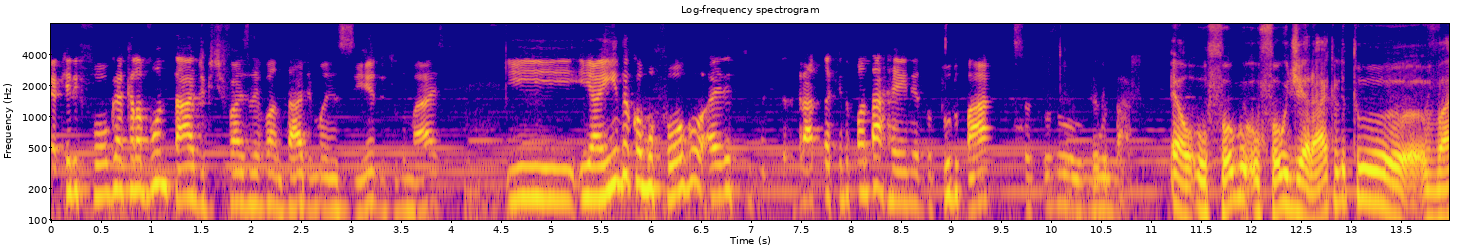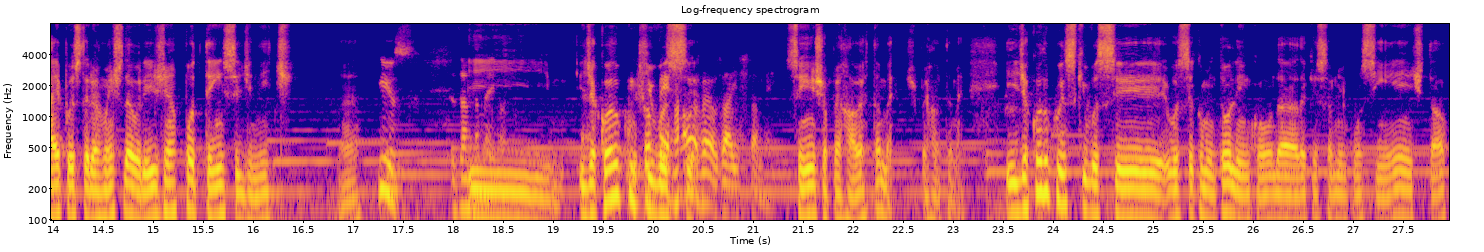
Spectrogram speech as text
aquele fogo é aquela vontade que te faz levantar de manhã cedo e tudo mais. E, e ainda como fogo, ele trata daqui do Pantarrei, né? Tudo passa, tudo. Tudo passa. É, o fogo, o fogo de Heráclito vai posteriormente dar origem à potência de Nietzsche. Né? Isso, exatamente. E, e de acordo com o que você. Schopenhauer vai usar isso também. Sim, Schopenhauer também. Schopenhauer também. E de acordo com isso que você, você comentou, Lincoln, da, da questão do inconsciente e tal,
